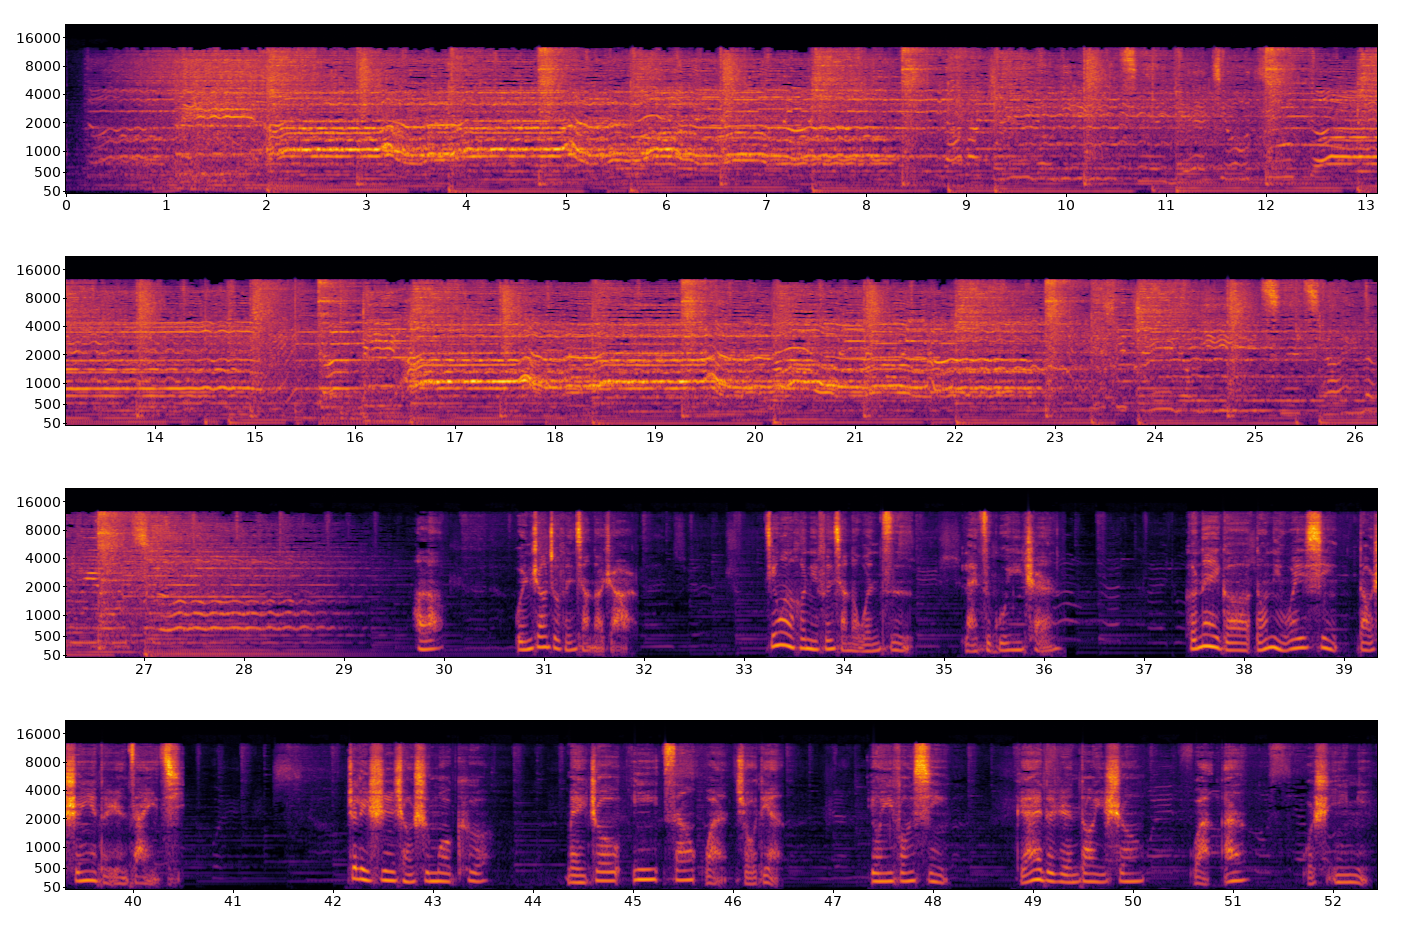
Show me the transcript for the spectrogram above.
文章就分享到这儿。今晚和你分享的文字来自顾一晨。和那个等你微信到深夜的人在一起。这里是城市默客，每周一、三晚九点，用一封信给爱的人道一声晚安。我是一米。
